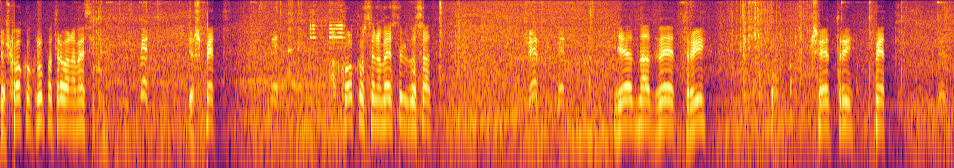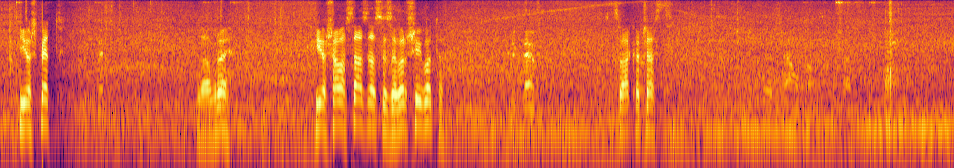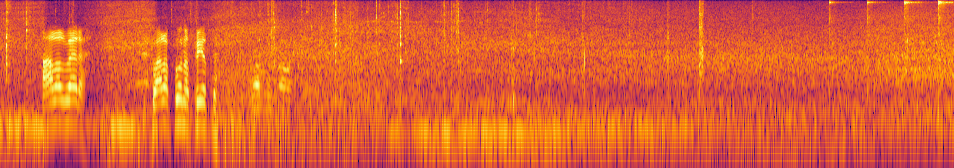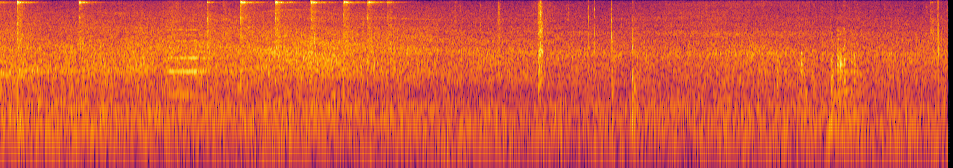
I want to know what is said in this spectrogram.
Još koliko krupa treba namestiti? Još pet. Još pet. Pet. A koliko ste namestili do sad? Četiri, pet. Jedna, dve, tri, četiri, pet. I još pet. Pet. Dobro je. I još ova staza se završi i gotovo. Na kraju. Svaka čast. Ala Luera. a puno, preta?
